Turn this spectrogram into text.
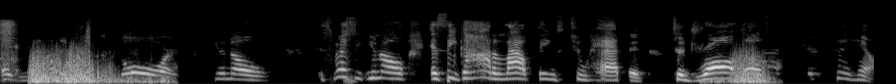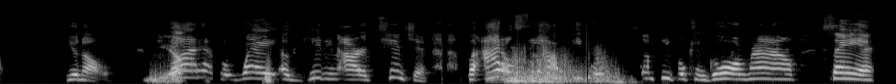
acknowledging the Lord, you know, especially, you know, and see, God allowed things to happen to draw us near to Him, you know. Yep. God has a way of getting our attention, but I don't see how people, some people can go around saying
